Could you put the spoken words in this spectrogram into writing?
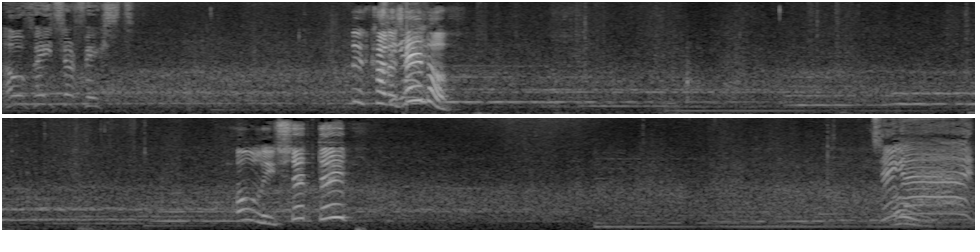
Our fates are fixed. He cut his hand off. Holy shit, dude. Sigurd!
